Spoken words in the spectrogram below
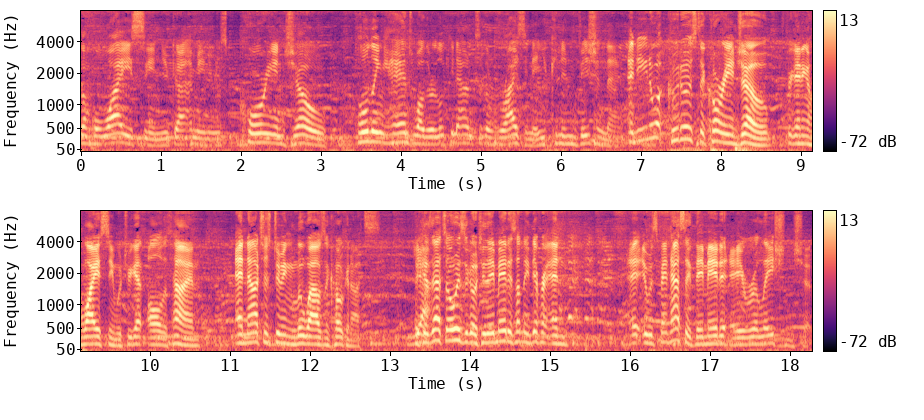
the Hawaii scene. You've got, I mean, it was Corey and Joe holding hands while they're looking out into the horizon, and you can envision that. And you know what? Kudos to Corey and Joe for getting a Hawaii scene, which we get all the time, and not just doing luau's and coconuts. Because Yeah. that's always the go-to. They made it something different, and it, was fantastic. They made it a relationship,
